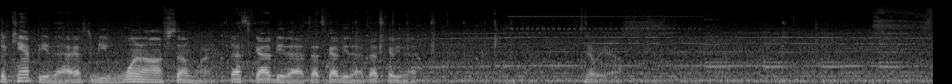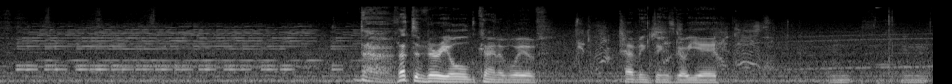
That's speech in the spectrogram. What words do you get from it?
It can't be that. It has to be one off somewhere. That's gotta be that. That's gotta be that. That's gotta be that. There we go. That's a very old kind of way of having things go yay. Mm, mm.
